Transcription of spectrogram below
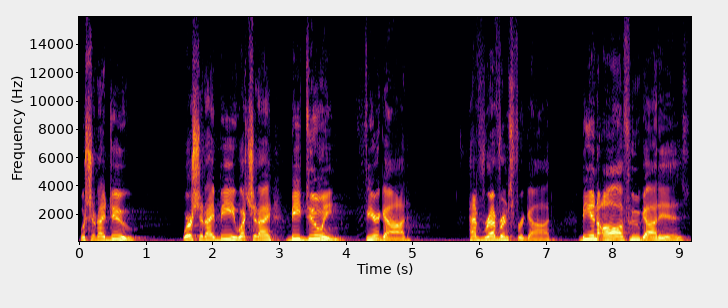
What should I do? Where should I be? What should I be doing? Fear God, have reverence for God, be in awe of who God is,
